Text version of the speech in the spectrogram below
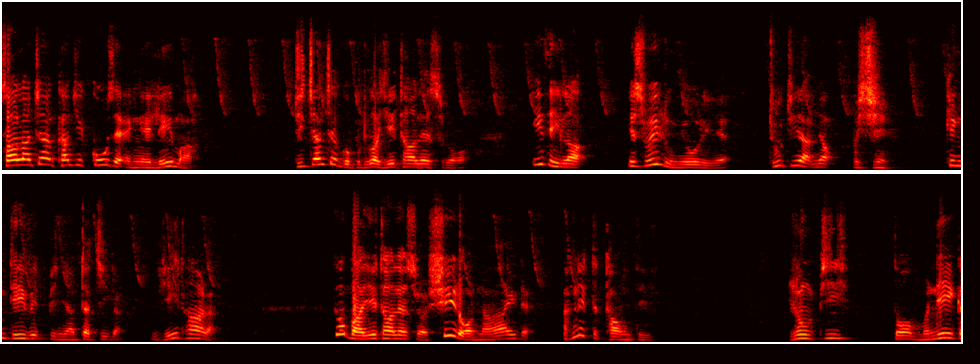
ဆာလာကျမ်းအခန်းကြီး90အငယ်၄မှာဒီကျမ်းချက်ကိုဘယ်သူကရေးထားလဲဆိုတော့ဣသေလဣသရေလလူမျိုးတွေရဲ့ဒုတိယမြောက်ဘုရင် King David ပညာတတ်ကြီးကရေးထားတာသူကဘာရေးထားလဲဆိုတော့ရှေ့တော်၌တဲ့အနှစ်တစ်ထောင်တည်လွန်ပြီးတော့မနေက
